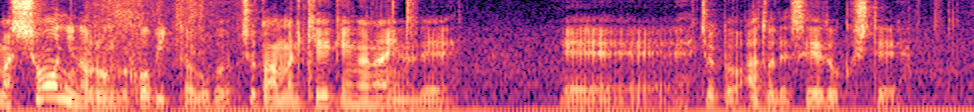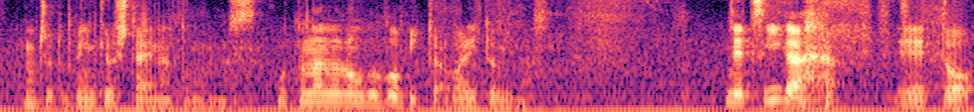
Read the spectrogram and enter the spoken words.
まあ、小児のロング COVID は僕、ちょっとあんまり経験がないので、えー、ちょっと後で精読してもうちょっと勉強したいなと思います。大人のロングコピットは割と見ます。で、次が えっと、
